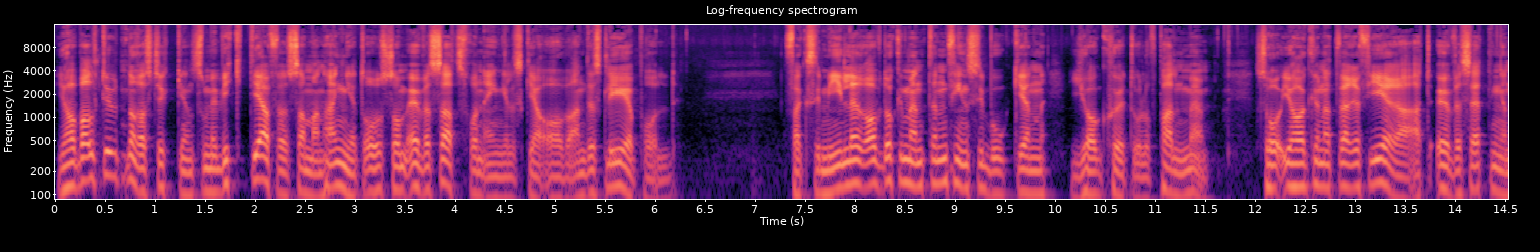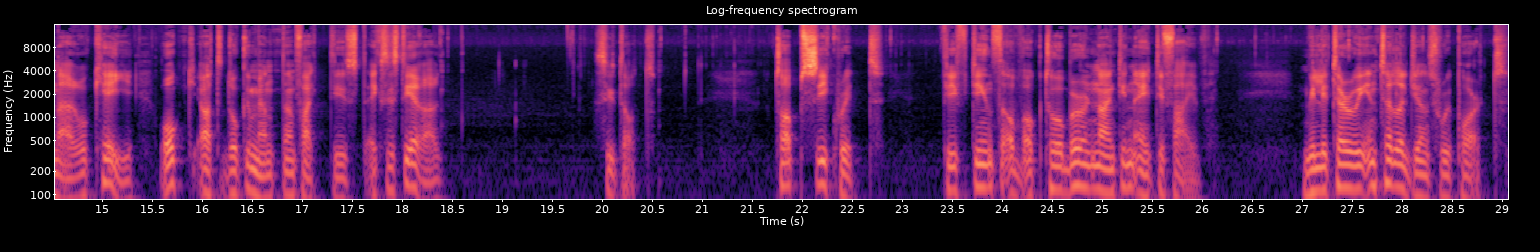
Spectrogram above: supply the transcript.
Jag har valt ut några stycken som är viktiga för sammanhanget och som översatts från engelska av Anders Leopold. Faximiler av dokumenten finns i boken jag sköt Olof Palme, så jag har kunnat verifiera att översättningen är okej okay och att dokumenten faktiskt existerar. Citat. Top Secret. 15th of October 1985 Military Intelligence Report.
